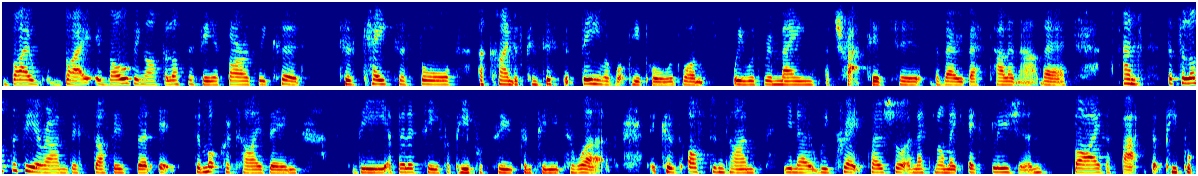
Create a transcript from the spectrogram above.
by by evolving our philosophy as far as we could to cater for a kind of consistent theme of what people would want, we would remain attractive to the very best talent out there. And the philosophy around this stuff is that it's democratizing the ability for people to continue to work. Because oftentimes you know we create social and economic exclusion by the fact that people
